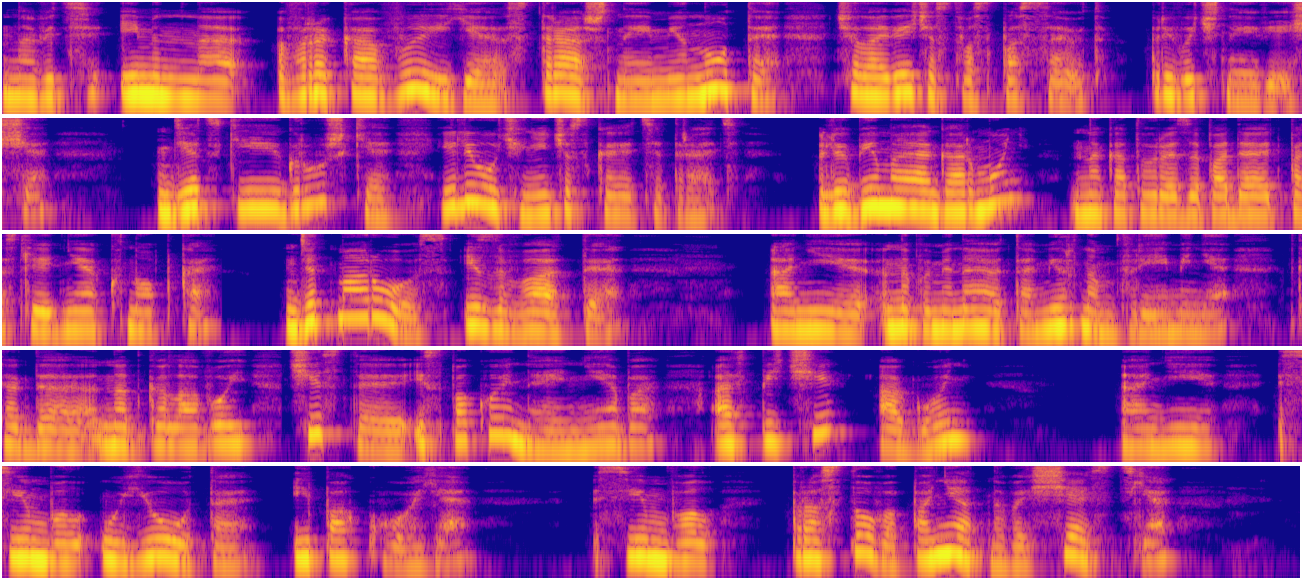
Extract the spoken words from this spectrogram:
Но ведь именно в роковые страшные минуты человечество спасают привычные вещи – Детские игрушки или ученическая тетрадь. Любимая гармонь, на которой западает последняя кнопка. Дед Мороз из ваты. Они напоминают о мирном времени, когда над головой чистое и спокойное небо, а в печи огонь. Они символ уюта и покоя, символ простого, понятного счастья.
